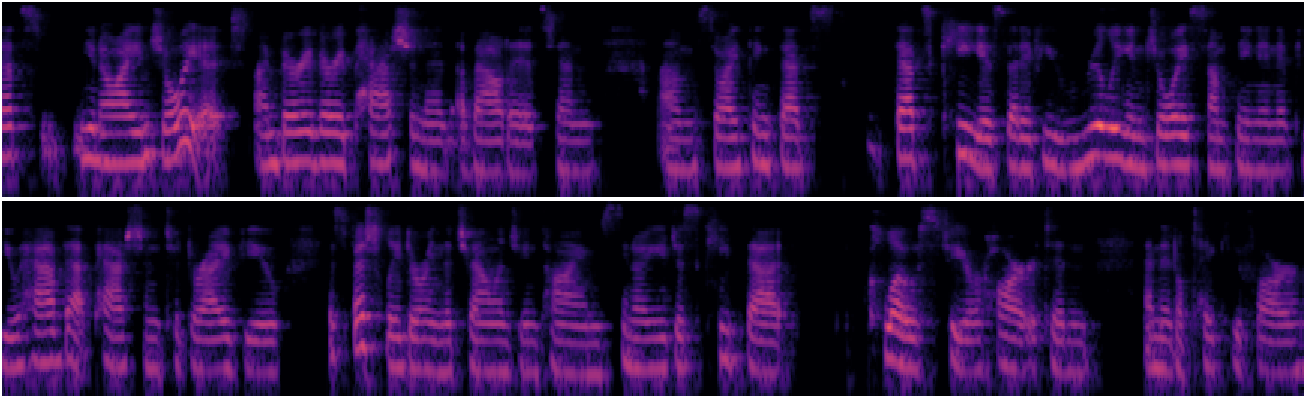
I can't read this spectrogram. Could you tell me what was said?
that's you know i enjoy it. I'm very very passionate about it and um, so i think that's that's key is that if you really enjoy something and if you have that passion to drive you especially during the challenging times you know you just keep that close to your heart and and it'll take you far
